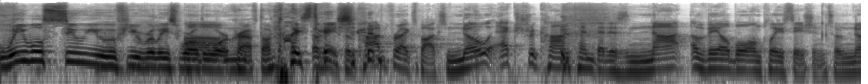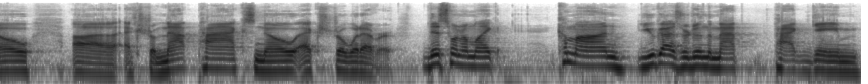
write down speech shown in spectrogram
We will sue you if you release World of Warcraft on PlayStation. Um, Okay, so COD for Xbox. No extra content that is not available on PlayStation. So no uh, extra map packs, no extra whatever. This one, I'm like, come on, you guys are doing the map pack game.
